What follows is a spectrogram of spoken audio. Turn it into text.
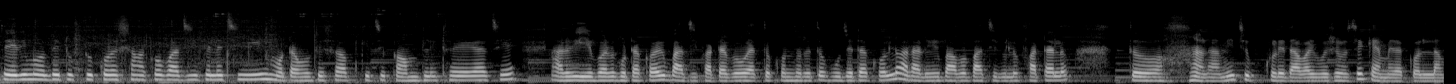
তো এরই মধ্যে টুকটুক করে শাঁখও বাজিয়ে ফেলেছি, মোটামুটি সব কিছু কমপ্লিট হয়ে গেছে। আর ওই এবার গোটা কয়েক বাজি ফাটাবে, ও এতক্ষণ ধরে তো পুজোটা করল, আর আর ওই বাবা বাজিগুলো ফাটালো। তো আর আমি চুপ করে দাবাই বসে বসে ক্যামেরা করলাম।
